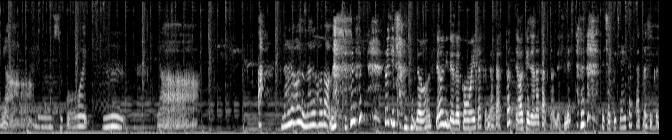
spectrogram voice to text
いやー、もうすごい。うん。いやー、なるほど、なるほど。富士山に登って降りてどこも痛くなかったってわけじゃなかったんですね。めちゃくちゃ痛かったし苦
